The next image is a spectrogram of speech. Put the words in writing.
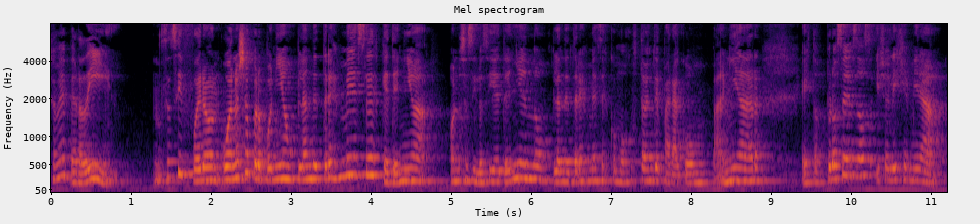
ya me perdí, no sé si fueron, bueno, ella proponía un plan de tres meses que tenía, o no sé si lo sigue teniendo, un plan de tres meses como justamente para acompañar estos procesos. Y yo le dije, mira,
